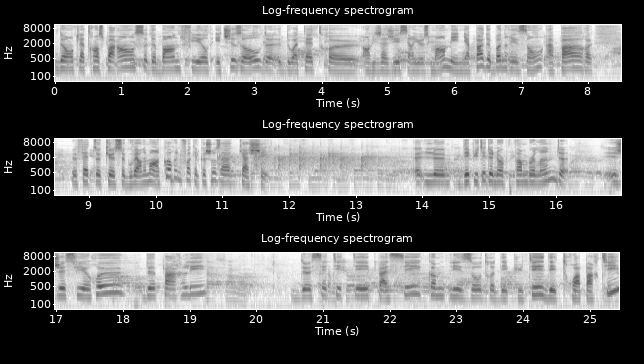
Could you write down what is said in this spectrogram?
Donc, la transparence de Bondfield et Chiseled doit être euh, envisagée sérieusement, mais il n'y a pas de bonne raison à part le fait que ce gouvernement a encore une fois quelque chose à cacher. Euh, le député de Northumberland, je suis heureux de parler de cet été passé comme les autres députés des trois partis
